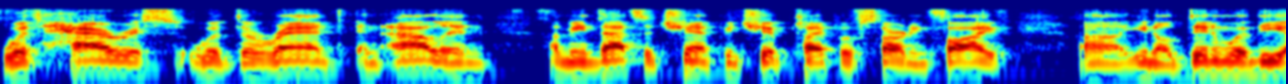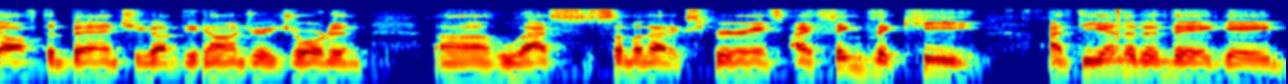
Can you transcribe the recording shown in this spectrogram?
with Harris, with Durant and Allen, I mean, that's a championship type of starting five. Uh, you know, Dinwiddie off the bench. You got DeAndre Jordan, uh, who has some of that experience. I think the key at the end of the day, Gabe,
